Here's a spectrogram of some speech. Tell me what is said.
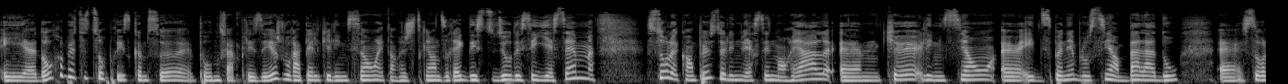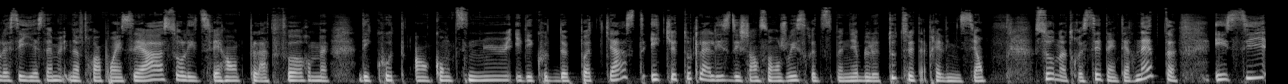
et euh, d'autres petites surprises comme ça euh, pour nous faire plaisir. Je vous rappelle que l'émission est enregistrée en direct des studios de CISM sur le campus de l'Université de Montréal, euh, que l'émission est disponible aussi en balado sur le CISM893.ca, sur les différentes plateformes d'écoute en continu et d'écoute de podcast et que toute la liste des chansons jouées sera disponible tout de suite après l'émission sur notre site internet. Et si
